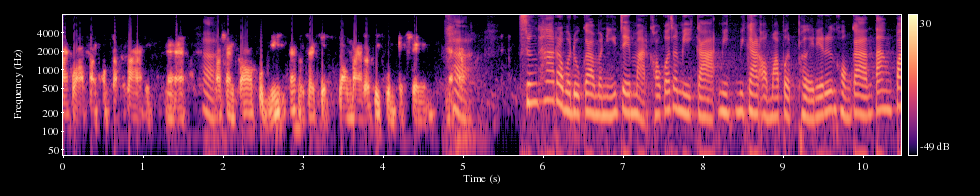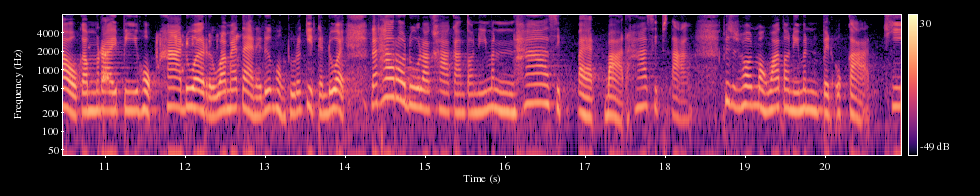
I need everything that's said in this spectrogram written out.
มากกว่าฝั่งของ supply นะฮะค่ะเพราะฉะนั้นก็กลุ่มนี้น่าสนใจสุดรองลงมาก็คือกลุ่ม exchange ค่ะนะคค่ะรับ ซึ่งถ้าเรามาดูกันวันนี้ JMART เขาก็จะมีการมีมีการออกมาเปิดเผยในเรื่องของการตั้งเป้ากำไรปี 65 ด้วย หรือว่าแม้แต่ในเรื่องของธุรกิจกันด้วย แล้วถ้าเราดูราคาการตอนนี้มัน 58 บาท 50สตางค์พี่สุโชตมองว่าตอนนี้มันเป็นโอกาสที่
